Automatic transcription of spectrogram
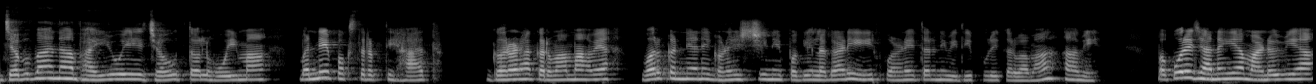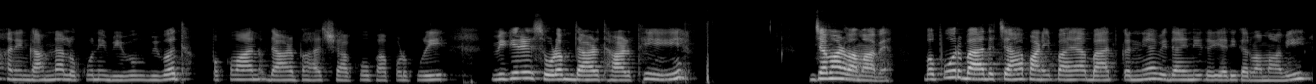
જબબાના ભાઈઓએ જવ તલ હોઈમાં બંને પક્ષ તરફથી હાથ ગરણા કરવામાં આવ્યા. વરકન્યાને ગણેશજીને પગે લગાડી પરણેતરની વિધિ પૂરી કરવામાં આવી. બપોરે જાનૈયા, માંડવિયા અને ગામના લોકોને વિવ- વિવિધ પકવાન, દાળ, ભાત શાકો પાપડ પૂરી વગેરે સોળમ દાળ થાળથી જમાડવામાં આવ્યા. બપોર બાદ ચા પાણી પાયા બાદ કન્યા વિદાયની તૈયારી કરવામાં આવી.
